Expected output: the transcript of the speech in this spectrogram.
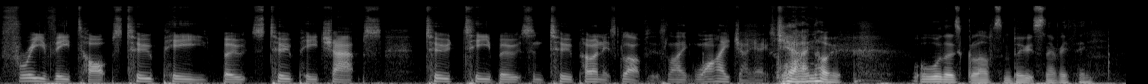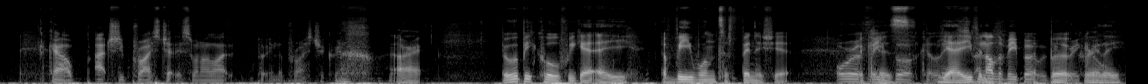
three V tops, two P boots, two P chaps, two T boots, and two Pernix gloves. It's like, why Jagex? Yeah, I know. All those gloves and boots and everything. Okay, I'll actually price check this one. I like putting the price checker in, All right. But it would be cool if we get a a V1 to finish it. or a V book at least. yeah, even another V book would book, be pretty cool. really.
